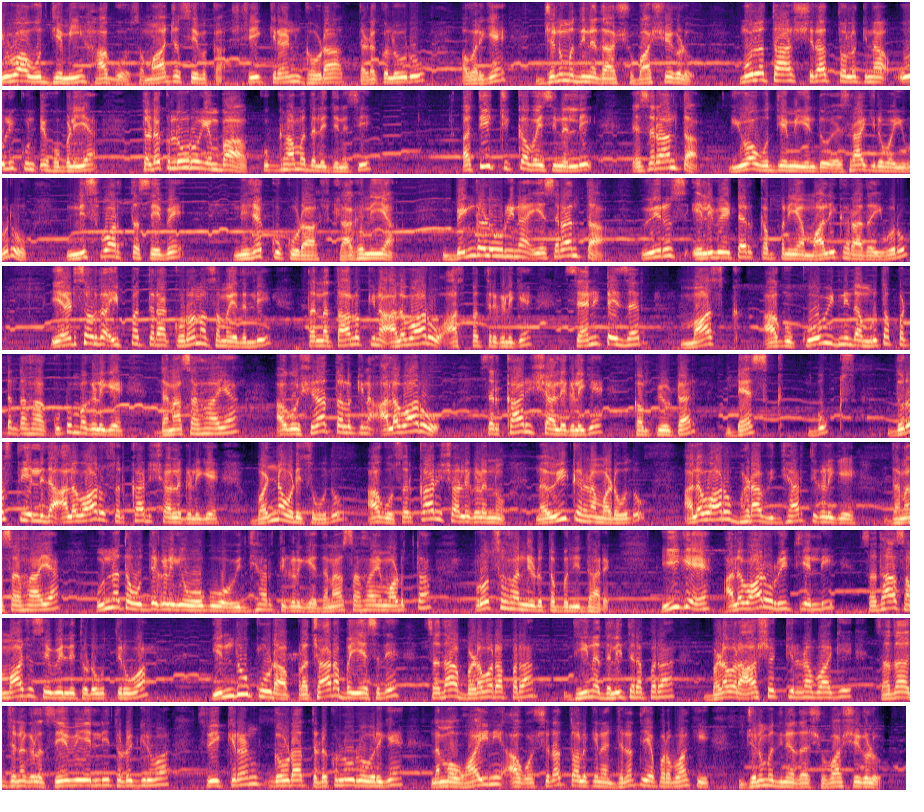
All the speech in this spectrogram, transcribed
ಯುವ ಉದ್ಯಮಿ ಹಾಗೂ ಸಮಾಜ ಸೇವಕ ಶ್ರೀ ಕಿರಣ್ ಗೌಡ ತಡಕಲೂರು ಅವರಿಗೆ ಜನ್ಮದಿನದ ಶುಭಾಶಯಗಳು. ಮೂಲತಃ ಶಿರಾ ತಾಲೂಕಿನ ಓಲಿಕುಂಟೆ ಹೋಬಳಿಯ ತಡಕಲೂರು ಎಂಬ ಕುಗ್ರಾಮದಲ್ಲಿ ಜನಿಸಿ ಅತಿ ಚಿಕ್ಕ ವಯಸ್ಸಿನಲ್ಲಿ ಹೆಸರಾಂತ ಯುವ ಉದ್ಯಮಿ ಎಂದು ಹೆಸರಾಗಿರುವ ಇವರು ನಿಸ್ವಾರ್ಥ ಸೇವೆ ನಿಜಕ್ಕೂ ಕೂಡ ಶ್ಲಾಘನೀಯ. ಬೆಂಗಳೂರಿನ ಹೆಸರಾಂತ ವಿರುಸ್ ಎಲಿವೇಟರ್ ಕಂಪನಿಯ ಮಾಲೀಕರಾದ ಇವರು ಎರಡ್ ಸಾವಿರದ ಇಪ್ಪತ್ತರ ಕೊರೋನಾ ಸಮಯದಲ್ಲಿ ತನ್ನ ತಾಲೂಕಿನ ಹಲವಾರು ಆಸ್ಪತ್ರೆಗಳಿಗೆ ಸ್ಯಾನಿಟೈಸರ್, ಮಾಸ್ಕ್ ಹಾಗೂ ಕೋವಿಡ್ನಿಂದ ಮೃತಪಟ್ಟಂತಹ ಕುಟುಂಬಗಳಿಗೆ ಧನ ಸಹಾಯ ಹಾಗೂ ಶಿರಾ ತಾಲೂಕಿನ ಹಲವಾರು ಸರ್ಕಾರಿ ಶಾಲೆಗಳಿಗೆ ಕಂಪ್ಯೂಟರ್, ಡೆಸ್ಕ್, ಬುಕ್ಸ್, ದುರಸ್ತಿಯಲ್ಲಿದ್ದ ಹಲವಾರು ಸರ್ಕಾರಿ ಶಾಲೆಗಳಿಗೆ ಬಣ್ಣ ಹೊಡೆಸುವುದು ಹಾಗೂ ಸರ್ಕಾರಿ ಶಾಲೆಗಳನ್ನು ನವೀಕರಣ ಮಾಡುವುದು, ಹಲವಾರು ಬಡ ವಿದ್ಯಾರ್ಥಿಗಳಿಗೆ ಧನ ಸಹಾಯ ಉನ್ನತ ಹುದ್ದೆಗಳಿಗೆ ಹೋಗುವ ವಿದ್ಯಾರ್ಥಿಗಳಿಗೆ ಧನ ಸಹಾಯ ಮಾಡುತ್ತಾ ಪ್ರೋತ್ಸಾಹ ನೀಡುತ್ತಾ ಬಂದಿದ್ದಾರೆ. ಹೀಗೆ ಹಲವಾರು ರೀತಿಯಲ್ಲಿ ಸದಾ ಸಮಾಜ ಸೇವೆಯಲ್ಲಿ ತೊಡಗುತ್ತಿರುವ ಎಂದೂ ಕೂಡ ಪ್ರಚಾರ ಬಯಸದೆ ಸದಾ ಬಡವರ ಪರ, ದೀನ ದಲಿತರ ಪರ, ಬಡವರ ಆಶಕಿರಣವಾಗಿ ಸದಾ ಜನಗಳ ಸೇವೆಯಲ್ಲಿ ತೊಡಗಿರುವ ಶ್ರೀ ಕಿರಣ್ ಗೌಡ ತಡಕಲೂರು ಅವರಿಗೆ ನಮ್ಮ ವಾಹಿನಿ ಹಾಗೂ ಶಿರಾ ತಾಲೂಕಿನ ಜನತೆಯ ಪರವಾಗಿ ಜನ್ಮದಿನದ ಶುಭಾಶಯಗಳು.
